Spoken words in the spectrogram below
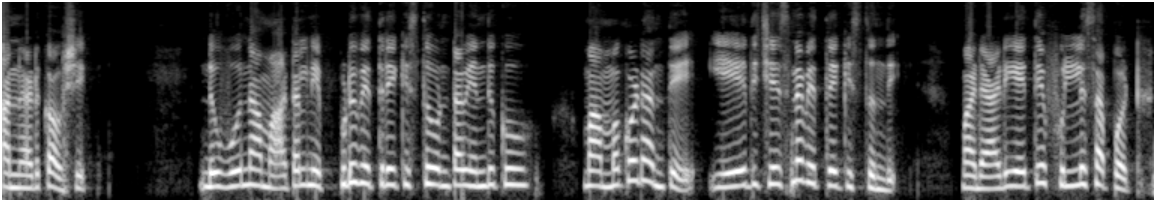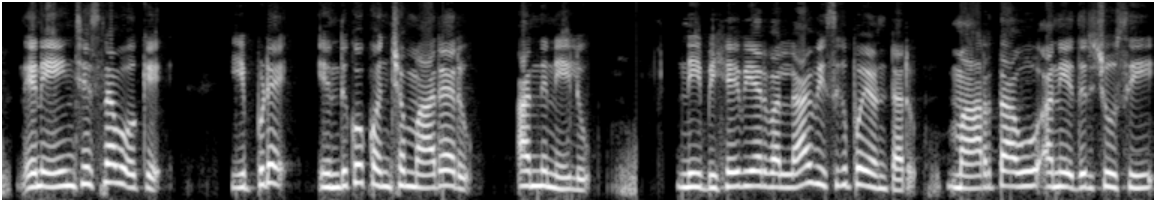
అన్నాడు కౌశిక్. నువ్వు నా మాటల్ని ఎప్పుడూ వ్యతిరేకిస్తూ ఉంటావు ఎందుకు? మా అమ్మ కూడా అంతే ఏది చేసినా వ్యతిరేకిస్తుంది. మా డాడీ అయితే ఫుల్ సపోర్ట్. నేను ఏం చేసినా ఓకే. ఇప్పుడే ఎందుకో కొంచెం మారారు అంది నీలు. నీ బిహేవియర్ వల్ల విసిగిపోయి ఉంటారు. మారతావు అని ఎదురు చూసి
